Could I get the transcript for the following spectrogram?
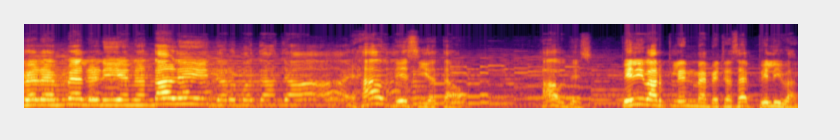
ભેળે મેલડી અને દાળી દરબતા જાય. હાવ દેશી હતા હાવ દેશી. પહેલી વાર પ્લેનમાં બેઠા સાહેબ, પહેલી વાર.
